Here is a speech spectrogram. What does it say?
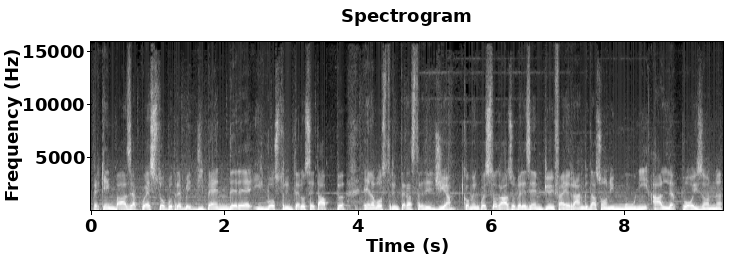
perché in base a questo potrebbe dipendere il vostro intero setup e la vostra intera strategia. Come in questo caso per esempio i Fire Rangda sono immuni al poison.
